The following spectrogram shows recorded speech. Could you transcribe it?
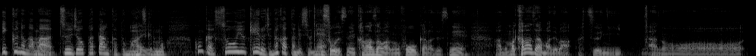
行くのがまあ、はい通常パターンかと思うんですけども、今回はそういう経路じゃなかったんですよね。そうですね。金沢の方からですね。あの、まあ、金沢までは普通に、あのー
